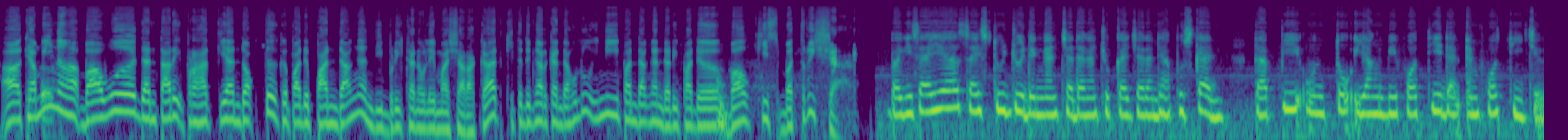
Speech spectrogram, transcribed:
Ah, kami nak bawa dan tarik perhatian doktor kepada pandangan diberikan oleh masyarakat. Kita dengarkan dahulu ini pandangan daripada Balkis Batrisha. Bagi saya, saya setuju dengan cadangan cukai jalan dihapuskan. Tapi untuk yang B40 dan M40 je.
